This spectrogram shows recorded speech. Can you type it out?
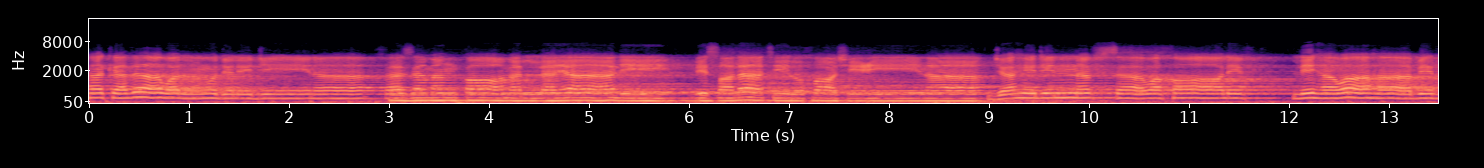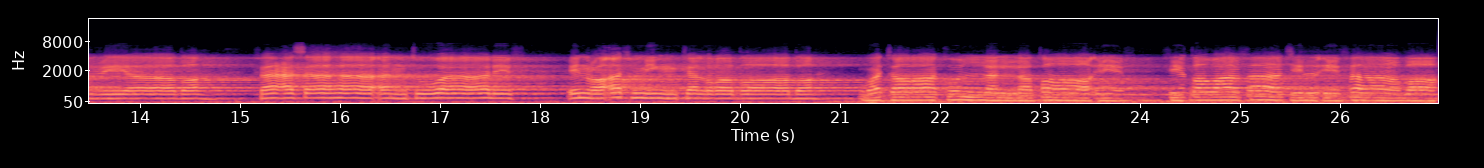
هكذا والمدلجين. فزمن قام الليالي بصلاة الخاشعين. جاهد النفس وخالف لهواها بالرياضة فعساها أن توالف إن رأت منك الغضاضة وترى كل اللطائف في طوافات الإفاضة.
